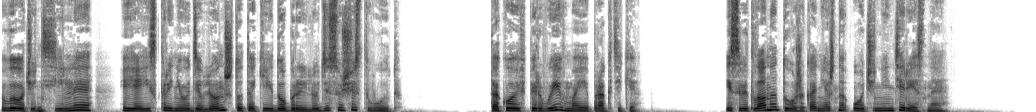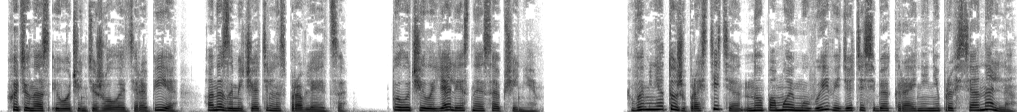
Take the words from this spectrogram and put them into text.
Вы очень сильная, и я искренне удивлен, что такие добрые люди существуют. Такое впервые в моей практике. И Светлана тоже, конечно, очень интересная. Хоть у нас и очень тяжелая терапия, она замечательно справляется. Получила я лестное сообщение. Вы меня тоже простите, но, по-моему, вы ведете себя крайне непрофессионально.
